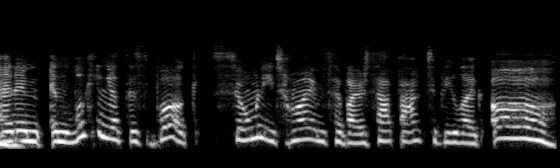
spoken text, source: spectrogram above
And hmm. in, in looking at this book, so many times have I sat back to be like, oh,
